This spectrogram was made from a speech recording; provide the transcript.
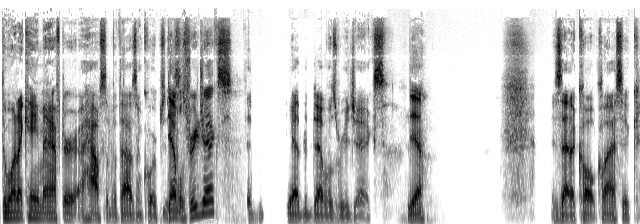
the one that came after A House of a Thousand Corpses. Devil's Rejects. Yeah, the Devil's Rejects. Yeah. Is that a cult classic?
